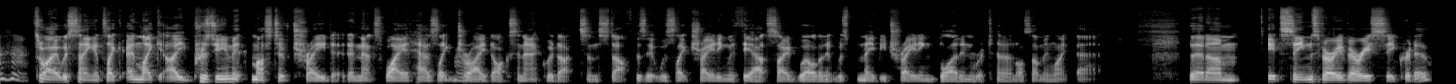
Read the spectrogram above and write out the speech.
Mm-hmm. So I was saying it's like, and like I presume it must have traded, and that's why it has like Mhm. dry docks and aqueducts and stuff, because it was like trading with the outside world, and it was maybe trading blood in return or something like that. But um, it seems very very secretive,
